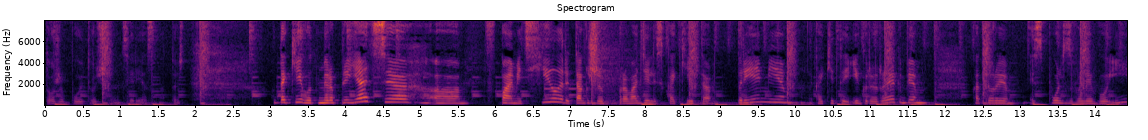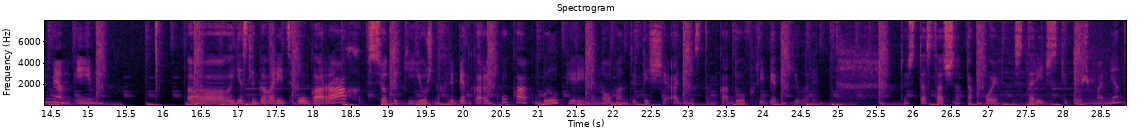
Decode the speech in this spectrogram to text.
тоже будет очень интересно. То есть такие вот мероприятия в память Хиллари. Также проводились какие-то премии, какие-то игры регби которые использовали его имя. И э, если говорить о горах, все-таки южный хребет горы Кука был переименован в 2011 году в хребет Хиллари. То есть достаточно такой исторический тоже момент.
